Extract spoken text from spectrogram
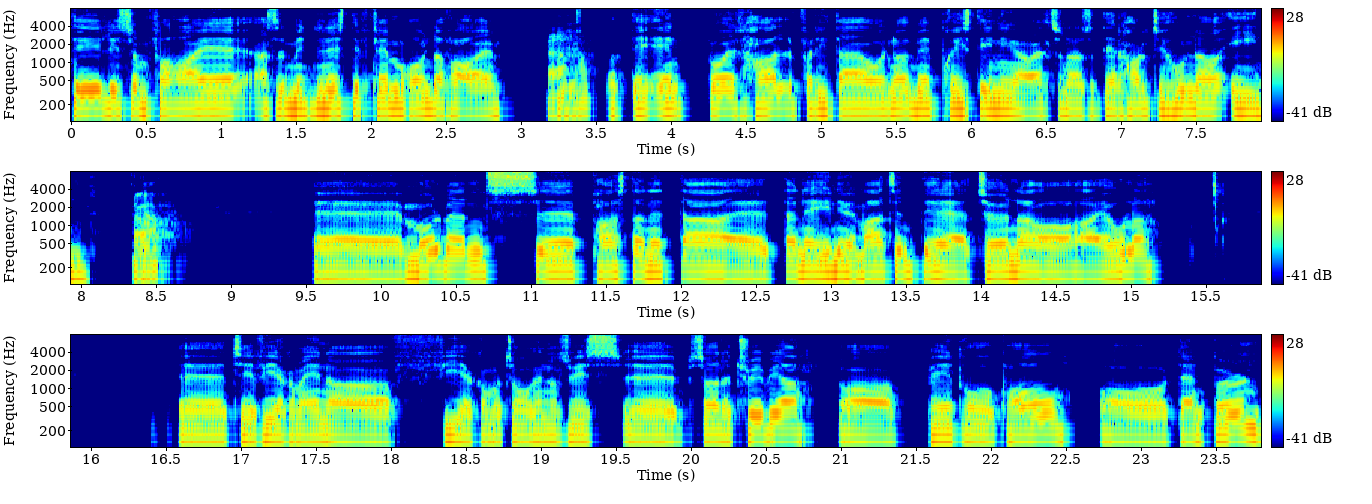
det ligesom for øje, altså med de næste fem runder for øje. Ja. Og det endte på et hold, fordi der er jo noget med prisstigninger og alt sådan noget, så det er et hold til 101. Ja. Øh, målmandens øh, posterne, der, øh, den er enig med Martin, det er Turner og Areola øh, til 4,1 og 4,2 henholdsvis. Øh, så er der Trippier og Pedro Paul og Dan Byrne.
